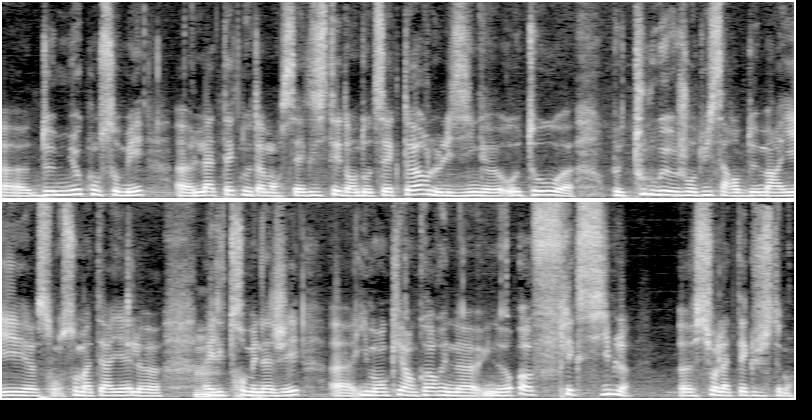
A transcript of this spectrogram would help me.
euh, de mieux consommer euh, la tech notamment. Ça existait dans d'autres secteurs. Le leasing auto, euh, on peut tout louer aujourd'hui, sa robe de mariée, son, son matériel euh, électroménager. Euh, il manquait encore une, une offre flexible euh, sur la tech, justement.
